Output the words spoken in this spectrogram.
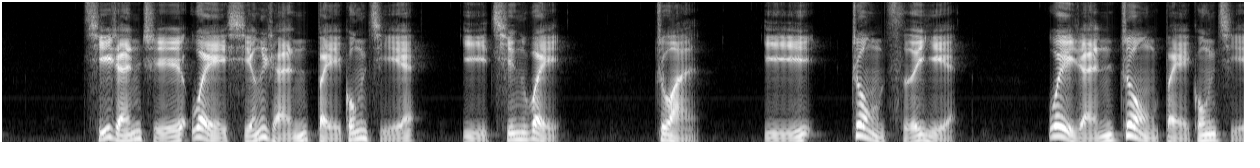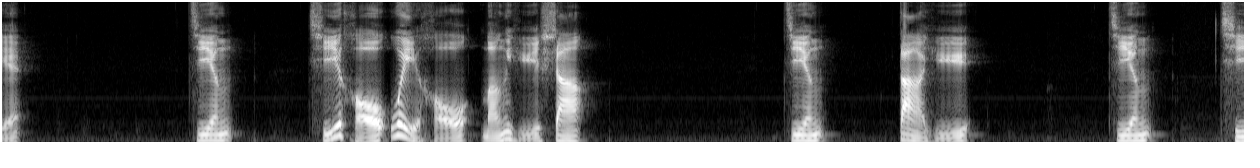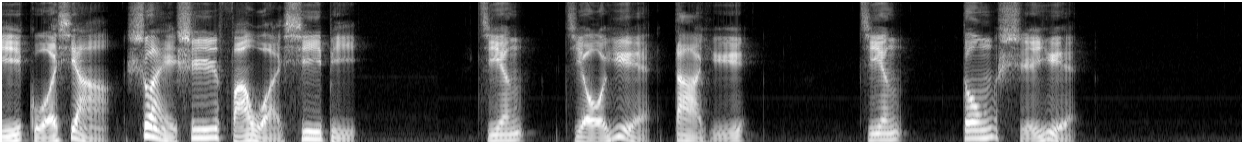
齐人执魏行人北宫节，以亲魏。传以重此也。魏人重北宫节。经齐侯魏侯蒙于沙。经大禹。经齐国下率师伐我西鄙。经九月大禹。经冬十月。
